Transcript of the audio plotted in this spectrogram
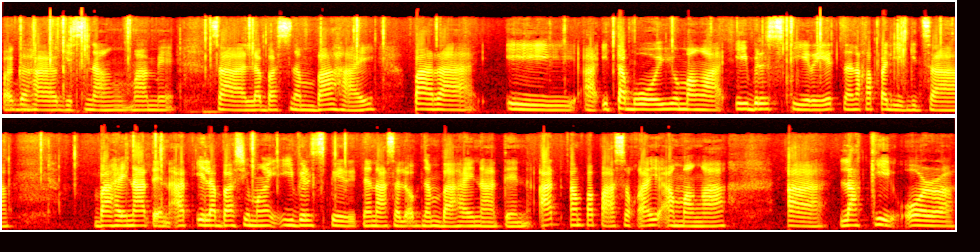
paghahagis ng mame sa labas ng bahay para i, ah, itaboy yung mga evil spirit na nakapaligid sa bahay natin at ilabas yung mga evil spirit na nasa loob ng bahay natin at ang papasok ay ang mga ah, lucky or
